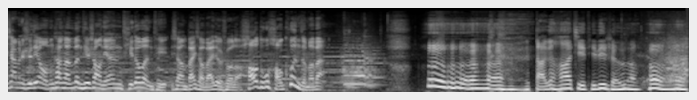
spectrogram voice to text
下面的时间我们看看问题少年提的问题。像白小白就说了：“好赌好困怎么办？” 打个哈欠提提神吧。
